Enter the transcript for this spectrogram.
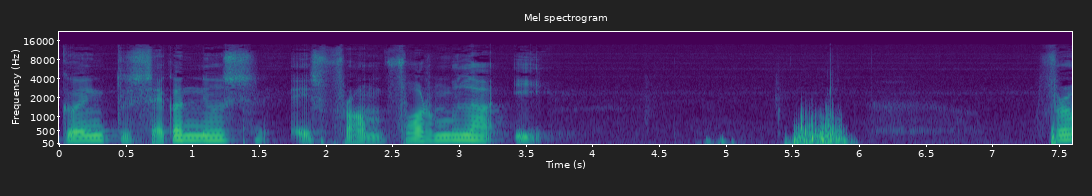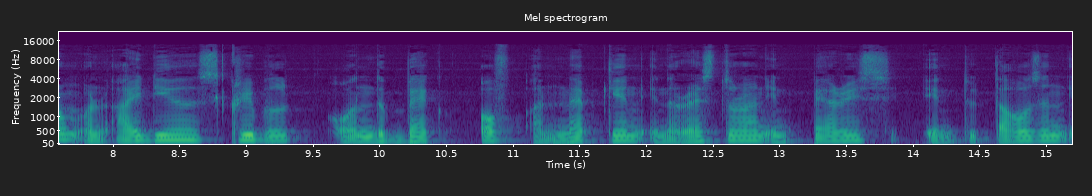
going to second news is from Formula E. From an idea scribbled on the back of a napkin in a restaurant in Paris in 2011,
